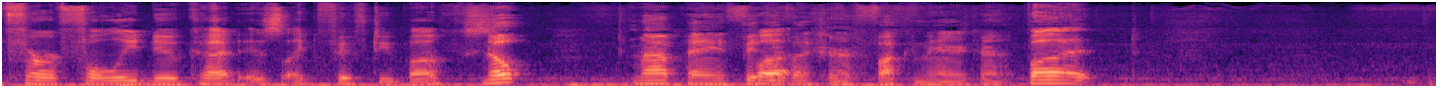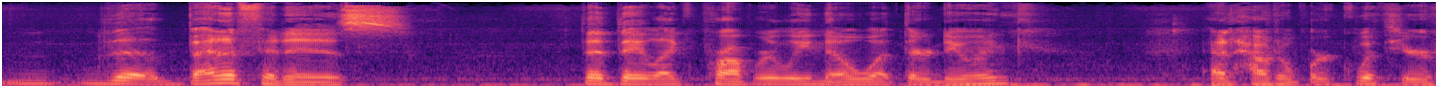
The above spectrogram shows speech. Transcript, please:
for a fully new cut is like fifty bucks. Nope, not paying fifty But- bucks for a fucking haircut. But the benefit is that they like properly know what they're doing and how to work with your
